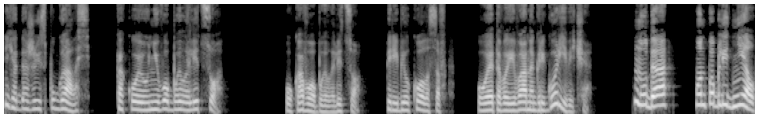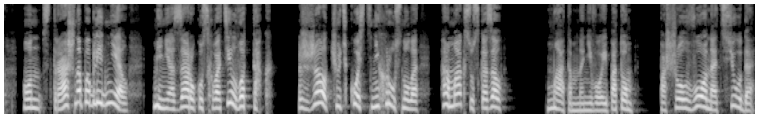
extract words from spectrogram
Я даже испугалась, какое у него было лицо. «У кого было лицо?» — перебил Колосов. «У этого Ивана Григорьевича?» «Ну да, он побледнел, он страшно побледнел. Меня за руку схватил вот так. Сжал, чуть кость не хрустнула, а Максу сказал матом на него и потом «пошел вон отсюда»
